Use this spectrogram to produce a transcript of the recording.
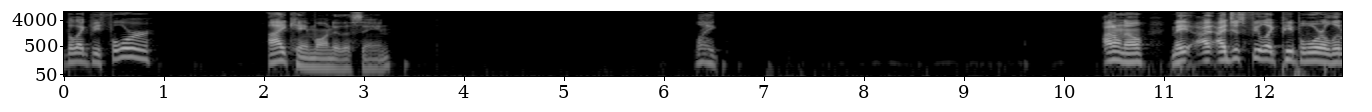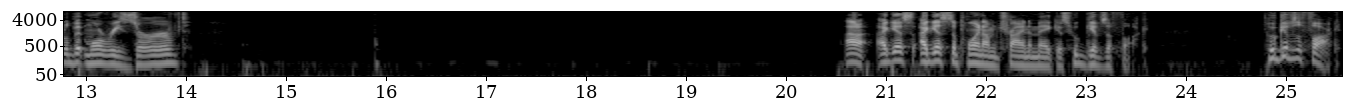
But like before I came onto the scene. Like, I don't know. May I, I just feel like people were a little bit more reserved. I, I guess I guess the point I'm trying to make is who gives a fuck? Who gives a fuck?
